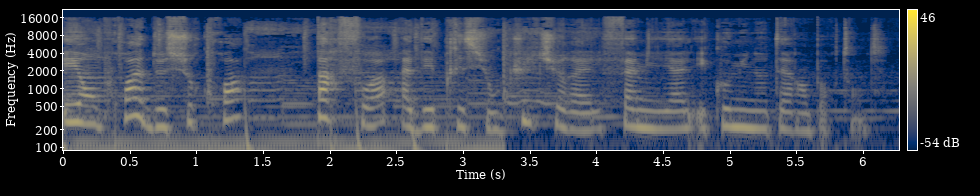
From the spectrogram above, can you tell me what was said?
et en proie de surcroît parfois à des pressions culturelles, familiales et communautaires importantes.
